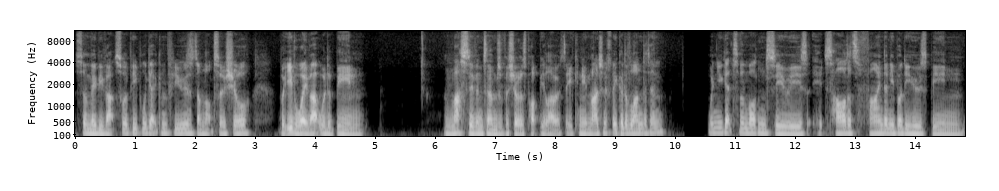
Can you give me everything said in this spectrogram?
So maybe that's where people get confused, I'm not so sure. But either way, that would have been massive in terms of the show's popularity. Can you imagine if they could have landed him? When you get to the modern series, it's harder to find anybody who's been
